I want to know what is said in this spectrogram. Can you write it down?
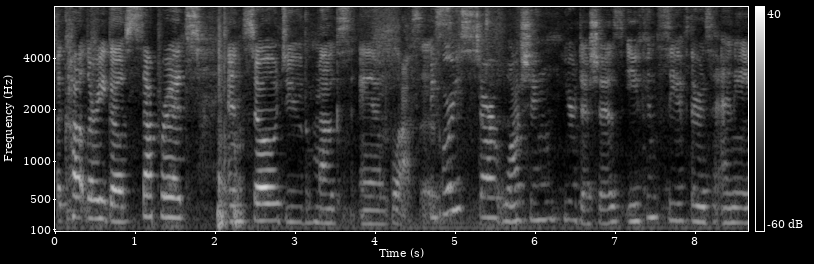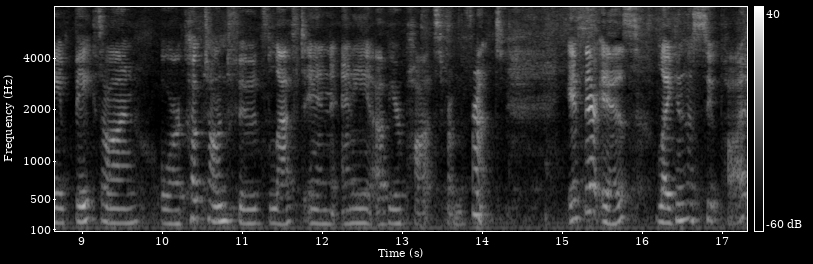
the cutlery goes separate, and so do the mugs and glasses. Before you start washing your dishes, you can see if there's any baked on or cooked on foods left in any of your pots from the front. If there is, like in the soup pot,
